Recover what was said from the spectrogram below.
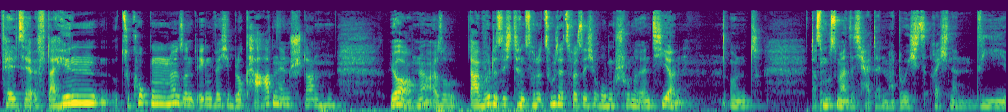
fällt es ja öfter hin, zu gucken, ne? sind irgendwelche Blockaden entstanden ja, ne, also da würde sich dann so eine Zusatzversicherung schon rentieren. Und das muss man sich halt dann mal durchrechnen, wie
